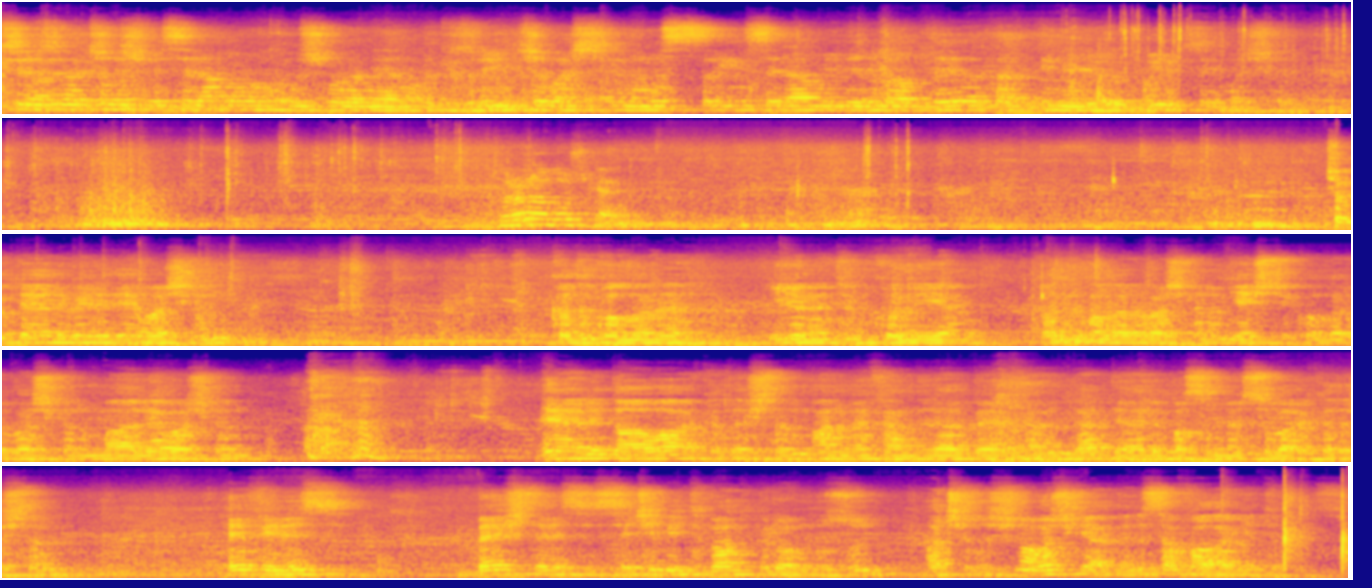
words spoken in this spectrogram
Açılış ve selamlama konuşmalarını yapmak üzere ilçe başkanımız Sayın Selami Deli Balta'ya takdim ediyorum. Buyurun Sayın Başkanım. Turana hoş geldin. Çok değerli belediye başkanım, kadın kolları il yönetim kurulu üyem, kadın kolları başkanım, gençlik kolları başkanım, mahalle başkanım, değerli dava arkadaşlarım, hanımefendiler, beyefendiler, değerli basın mensubu arkadaşlarım, hepiniz 5 tesis seçim itibat büromuzun açılışına hoş geldiniz, sefalar getirdiniz.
